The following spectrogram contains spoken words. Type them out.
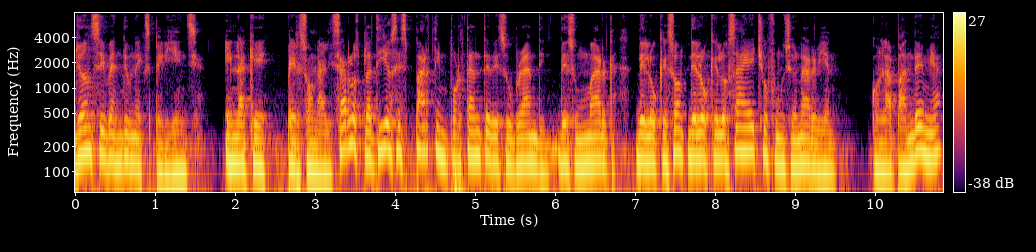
Johnson vende una experiencia en la que personalizar los platillos es parte importante de su branding, de su marca, de lo que son, de lo que los ha hecho funcionar bien. Con la pandemia,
